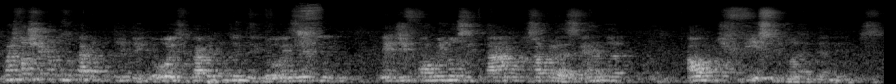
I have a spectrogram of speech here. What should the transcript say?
Mas nós chegamos no capítulo 32, o capítulo 32 ele, ele de forma inusitada nos apresenta algo difícil de nós entendermos.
